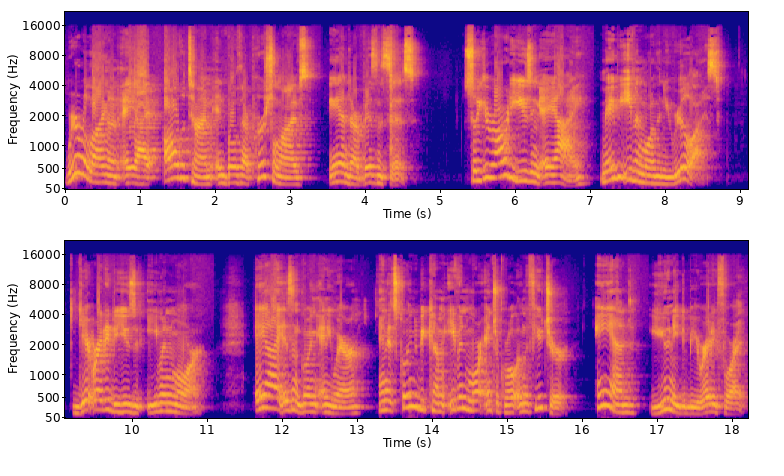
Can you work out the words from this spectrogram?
We're relying on AI all the time in both our personal lives and our businesses. So you're already using AI, maybe even more than you realized. Get ready to use it even more. AI isn't going anywhere, and it's going to become even more integral in the future, and you need to be ready for it.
